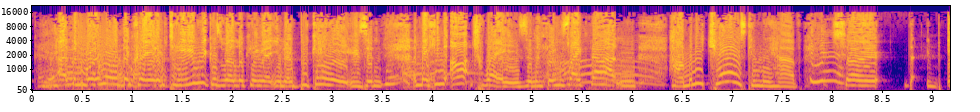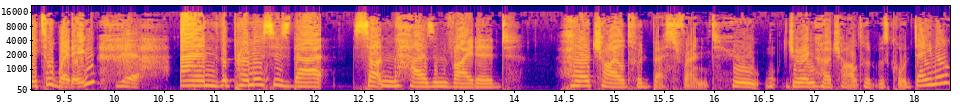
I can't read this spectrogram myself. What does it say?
at the moment with the creative team because we're looking at, you know, bouquets and, and making archways and things like that and ah. how many chairs can we have. So th- it's a wedding. Yeah. And the premise is that Sutton has invited her childhood best friend, who during her childhood was called Dana,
